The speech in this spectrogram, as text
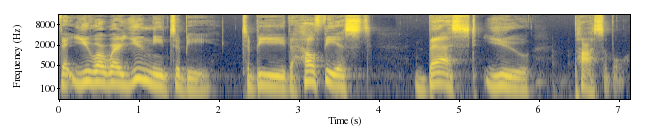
that you are where you need to be to be the healthiest, best you possible.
